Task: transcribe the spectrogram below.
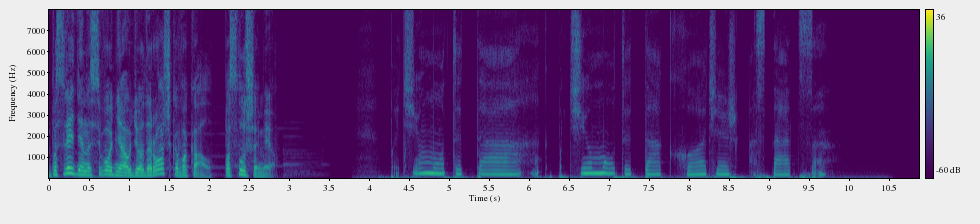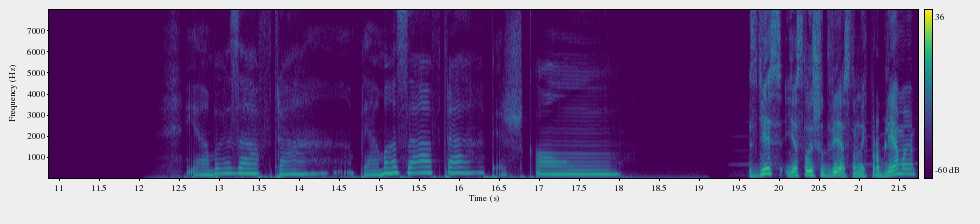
И последняя на сегодня аудиодорожка «Вокал». Послушаем ее. Почему ты так, почему ты так хочешь остаться? Я бы завтра, прямо завтра пешком. Здесь я слышу две основных проблемы.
